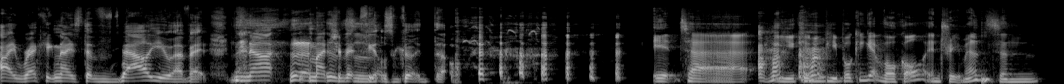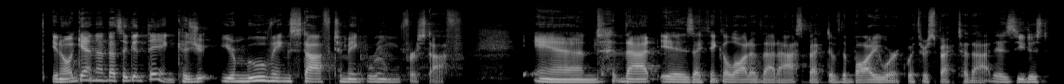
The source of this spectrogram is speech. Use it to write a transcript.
I recognize the value of it. Not much of it feels good though. it uh Uh-huh, you can uh-huh. people can get vocal in treatments and you know again that, that's a good thing because you, you're moving stuff to make room for stuff and that is i think a lot of that aspect of the body work with respect to that is you just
